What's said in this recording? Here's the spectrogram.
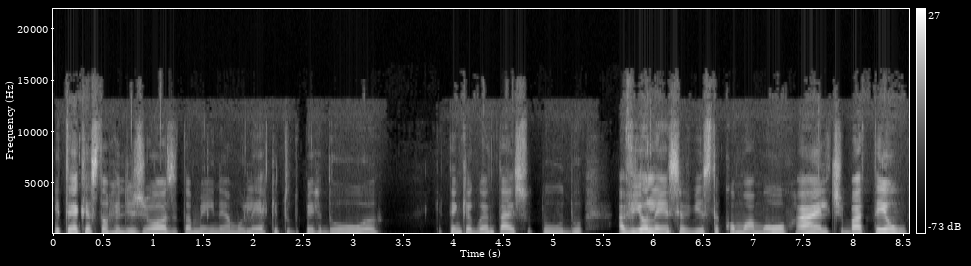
E tem a questão religiosa também, né? A mulher que tudo perdoa, que tem que aguentar isso tudo. A violência vista como amor. Ah, ele te bateu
